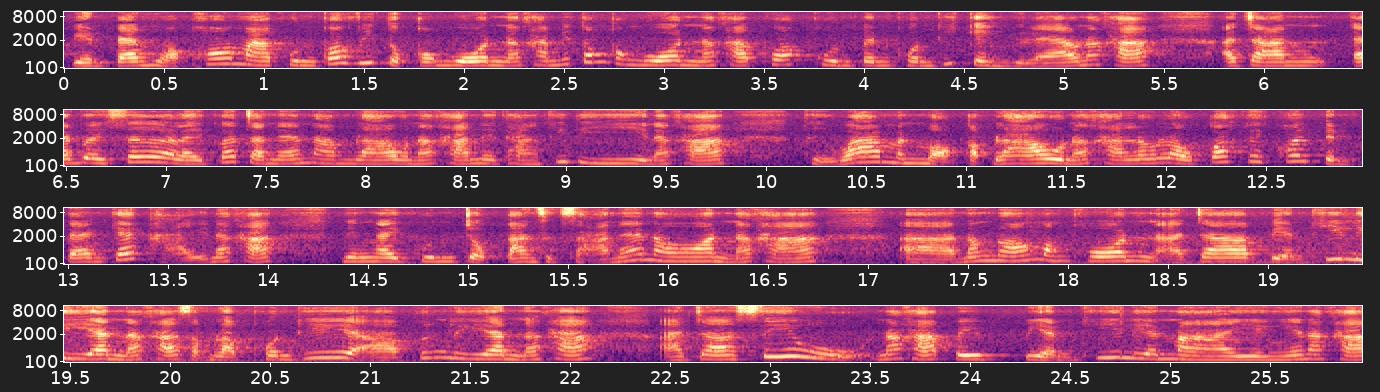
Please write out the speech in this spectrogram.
เปลี่ยนแปลงหัวข้อมาคุณก็วิตกกังวลนะคะ ไม่ต้องกังวลนะคะ เพราะคุณเป็นคนที่เก่งอยู่แล้วนะคะ อาจารย์แอดไวเซอร์อะไรก็จะแนะนำเรานะคะในทางที่ดีนะคะ ถือว่ามันเหมาะกับเรานะคะ แล้วเราก็ค่อยๆเปลี่ยนแปลงแก้ไขนะคะ ยังไงคุณจบการศึกษาแน่นอนนะคะน้องๆบางคนอาจจะเปลี่ยนที่เรียนนะคะสำหรับคนที่เพิ่งเรียนนะคะ อาจจะซิ่วนะคะไปเปลี่ยนที่เรียนใหม่อย่างนี้นะคะ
